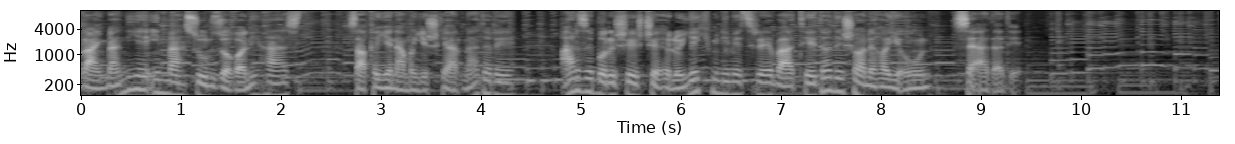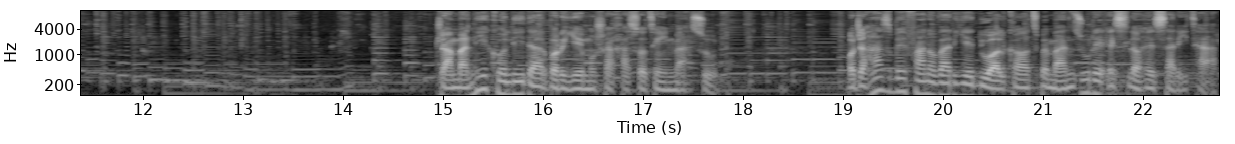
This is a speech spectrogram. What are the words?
رنگبندی این محصول زغالی هست. صفحه نمایشگر نداره. عرض برشش 41 میلیمتره و تعداد شانه های اون سه عدده. جنبندی کلی درباره مشخصات این محصول. مجهز به فناوری دوالکات به منظور اصلاح سریعتر.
